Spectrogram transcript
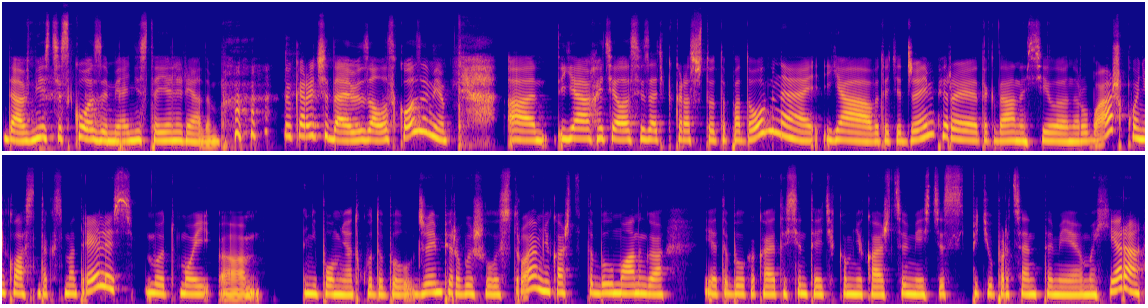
Да, вместе с козами они стояли рядом. Ну, короче, да, я вязала с козами. А, я хотела связать как раз что-то подобное. Я вот эти джемперы тогда носила на рубашку, они классно так смотрелись. Вот мой, а, не помню откуда был, джемпер вышел из строя, мне кажется, это был манго, и это была какая-то синтетика, мне кажется, вместе с пятью процентами махера.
